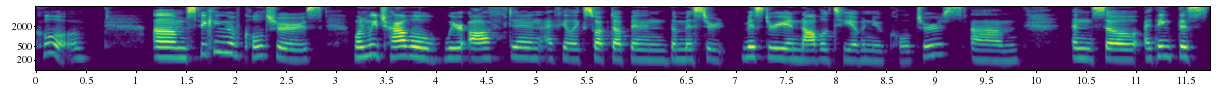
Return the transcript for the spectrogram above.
Cool. Um, speaking of cultures, when we travel, we're often, I feel like, swept up in the mystery, mystery and novelty of a new cultures. Um, and so I think this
